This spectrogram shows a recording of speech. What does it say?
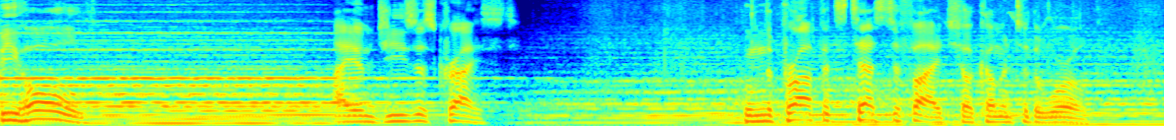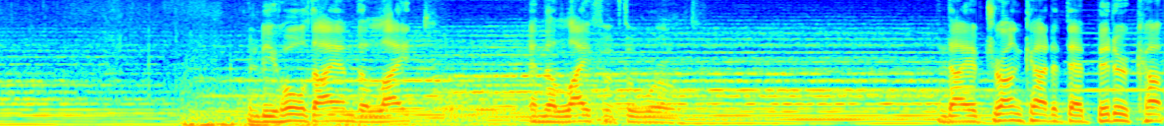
Behold, I am Jesus Christ, whom the prophets testified shall come into the world. And behold, I am the light and the life of the world. And I have drunk out of that bitter cup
